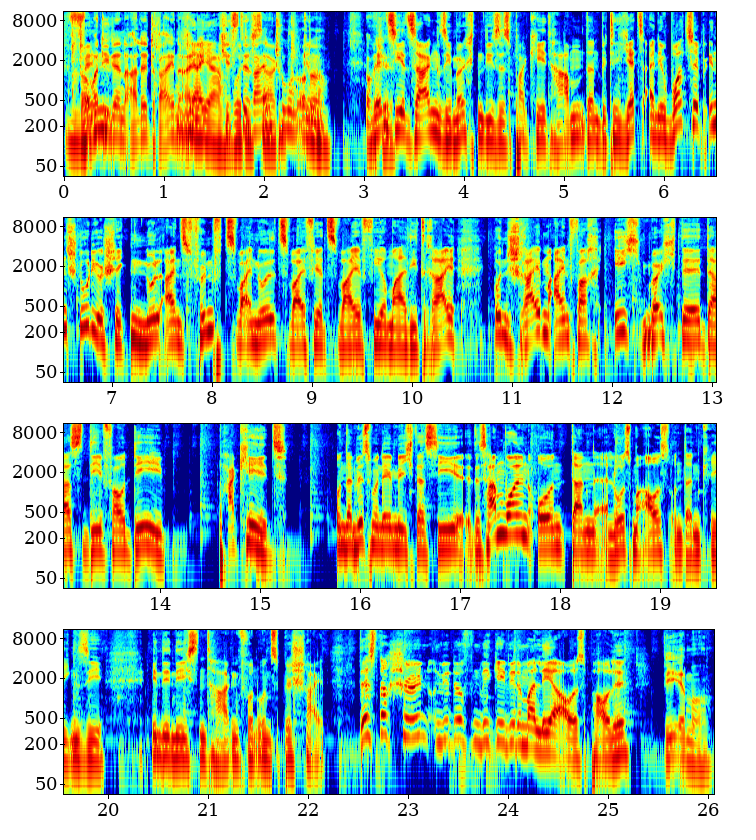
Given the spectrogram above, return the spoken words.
Wenn- Sollen wir die denn alle drei in eine ja, ja, Kiste reintun? sagen. oder? Genau. Okay. Wenn Sie jetzt sagen, Sie möchten dieses Paket haben, dann bitte jetzt eine WhatsApp ins Studio schicken 01520242 4 mal die 3 und schreiben einfach, ich möchte das DVD-Paket. Und dann wissen wir nämlich, dass Sie das haben wollen und dann losen wir aus und dann kriegen Sie in den nächsten Tagen von uns Bescheid. Das ist doch schön und wir dürfen, wir gehen wieder mal leer aus, Paul. Wie immer.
